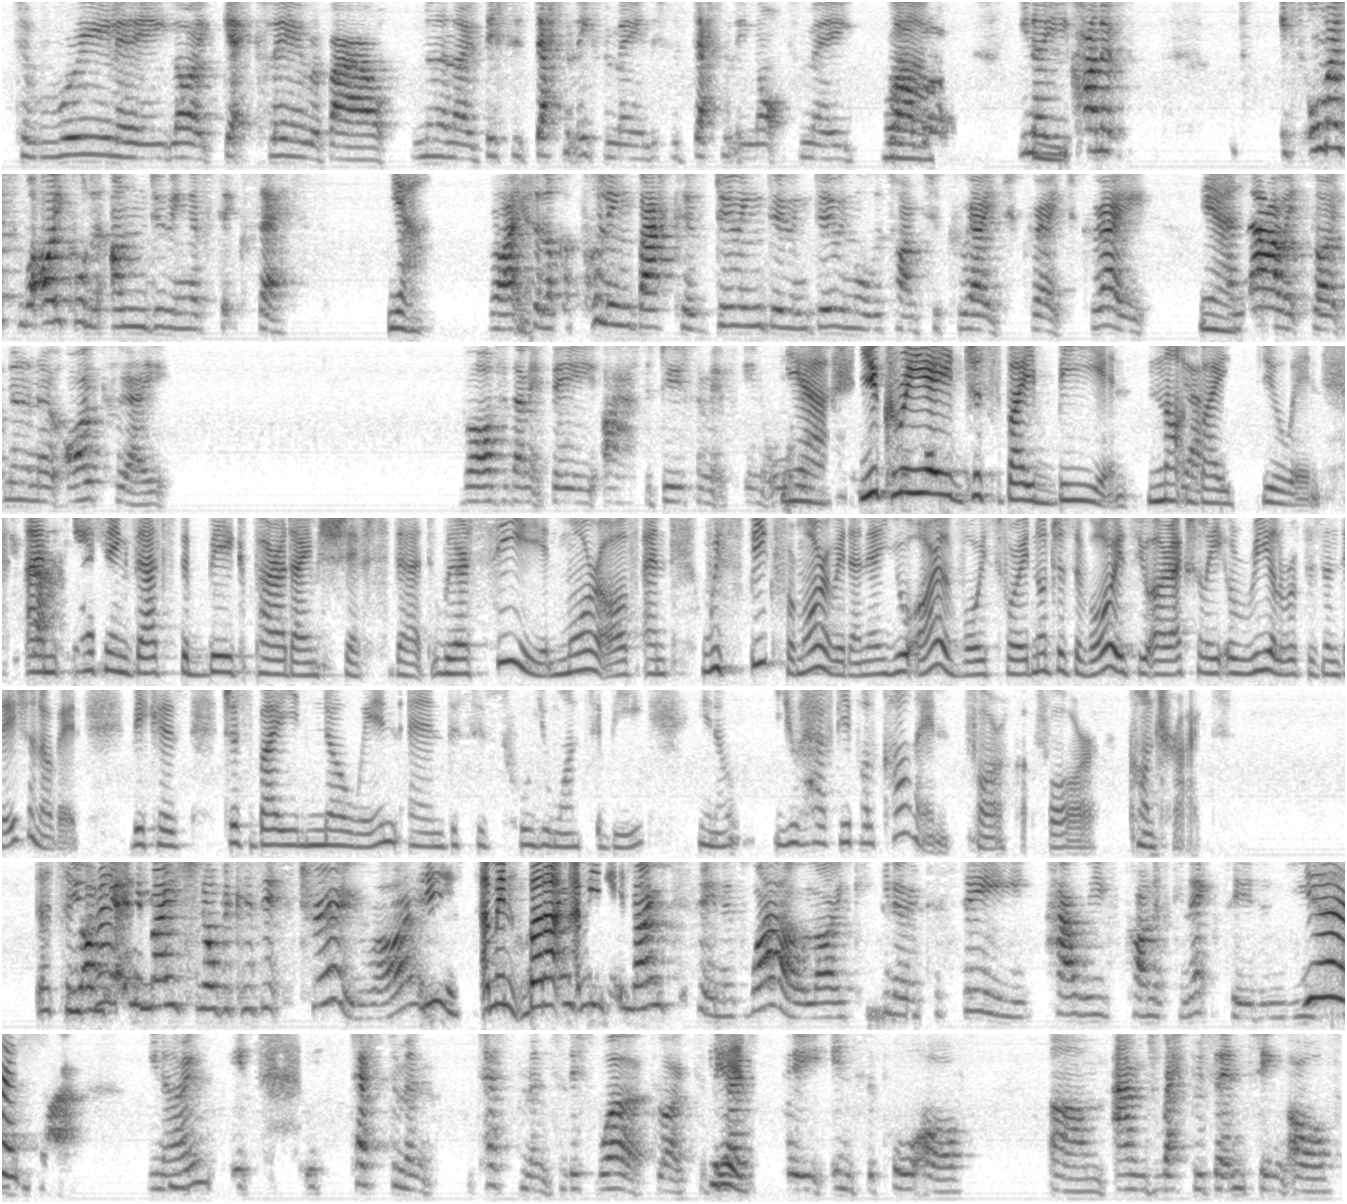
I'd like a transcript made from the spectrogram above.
to really like get clear about no, no, no, this is definitely for me, and this is definitely not for me. Wow. Blah, blah. You know, mm. you kind of it's almost what I call an undoing of success. Yeah. Right. Yes. So like a pulling back of doing, doing, doing all the time to create, to create, to create. Yeah. And now it's like, no, no, no, I create rather than it be I have to do something in order. Yeah, you create just by being, not yeah. by doing. Exactly. And I think that's the big paradigm shift that we are seeing more of, and we speak for more of it. And uh, you are a voice for it, not just a voice, you are actually a real representation of it. Because just by knowing and this is who you want to be, you know, you have people calling for for contract that's incredible. I'm getting emotional because it's true, right? It is. I mean, but I, I mean, it's... noticing as well, like you know, to see how we've kind of connected and yes, that, you know, it's it's testament testament to this work, like to be able to be in support of um, and representing of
